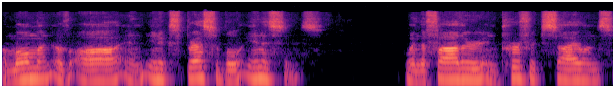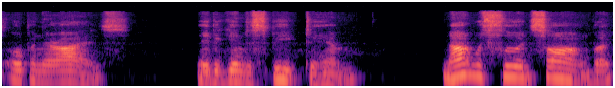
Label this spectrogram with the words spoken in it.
a moment of awe and inexpressible innocence. When the Father in perfect silence open their eyes, they begin to speak to him, not with fluid song, but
